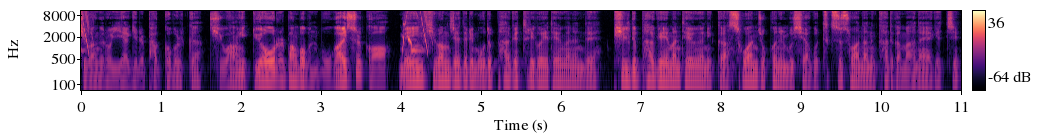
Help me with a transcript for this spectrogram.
기왕으로 이야기를 바꿔볼까? 기왕이 뛰어오를 방법은 뭐가 있을까? 메인 기왕제들이 모두 파괴 트리거에 대응하는데 필드 파괴에만 대응하니까 소환 조건을 무시하고 특수 소환하는 카드가 많아야겠지?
